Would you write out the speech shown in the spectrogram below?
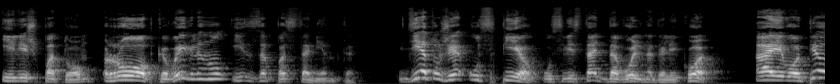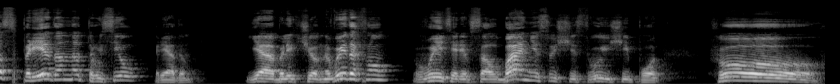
и лишь потом робко выглянул из-за постамента. Дед уже успел усвистать довольно далеко, а его пес преданно трусил рядом. Я облегченно выдохнул, вытерев с лба несуществующий пот. Фух,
